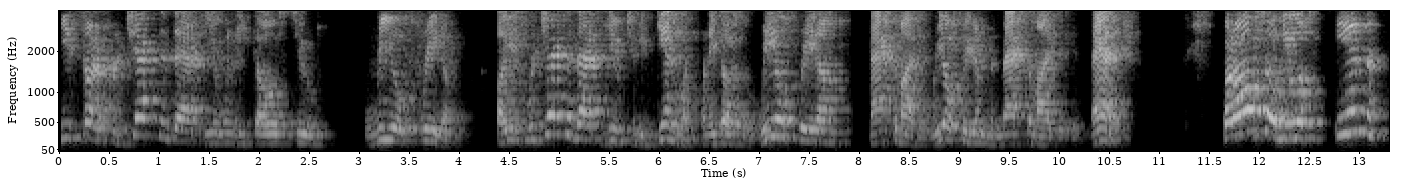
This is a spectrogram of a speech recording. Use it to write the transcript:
he's sort of rejected that view when he goes to real freedom. Well, he's rejected that view to begin with when he goes to real freedom, maximizing real freedom and maximizing advantage. But also, he looks in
